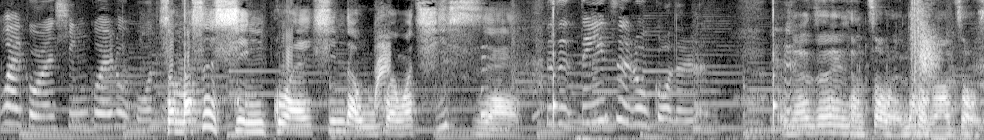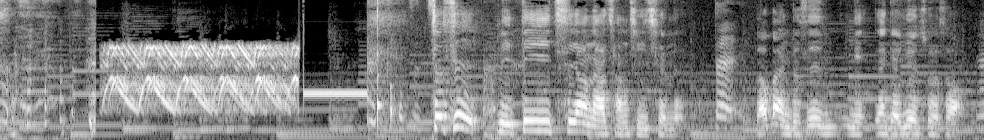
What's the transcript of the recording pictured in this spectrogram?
外国人新规入国体，什么是新规？新的乌龟，我气死哎、就是第一次入国的人，我现在真的很想揍人，但我不知道揍谁。就是你第一次要拿长期签的，对，老板不是年那个月初的时候，嗯，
